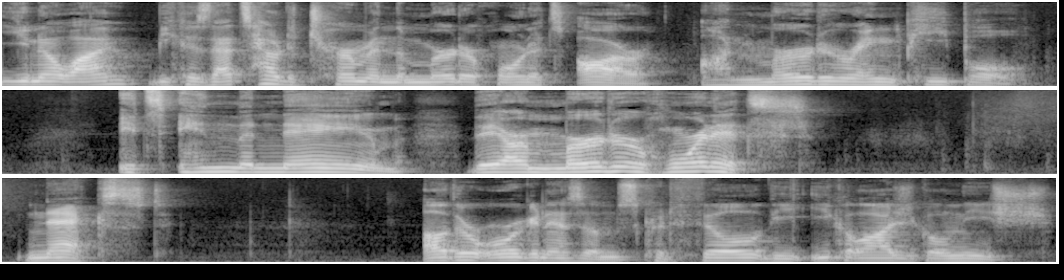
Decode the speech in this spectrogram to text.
you know why? Because that's how determined the murder hornets are on murdering people. It's in the name. They are murder hornets. Next, other organisms could fill the ecological niche.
